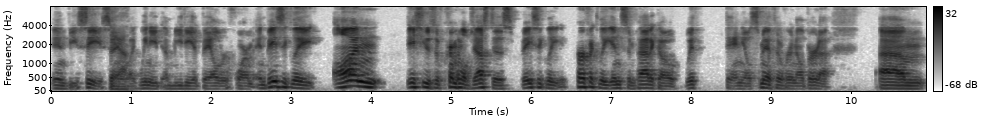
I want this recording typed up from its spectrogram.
in BC saying yeah. like we need immediate bail reform, and basically on issues of criminal justice, basically perfectly in simpatico with Danielle Smith over in Alberta. Um,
